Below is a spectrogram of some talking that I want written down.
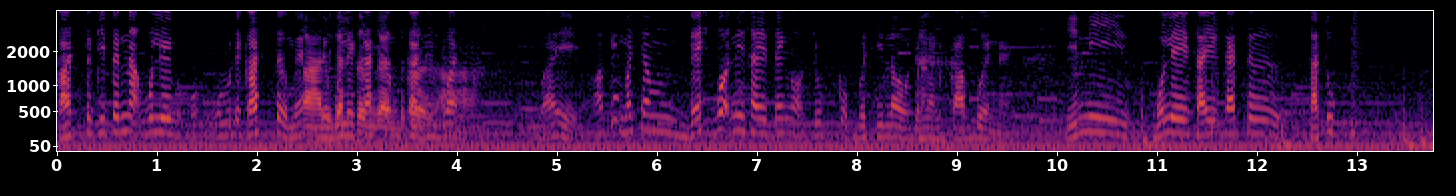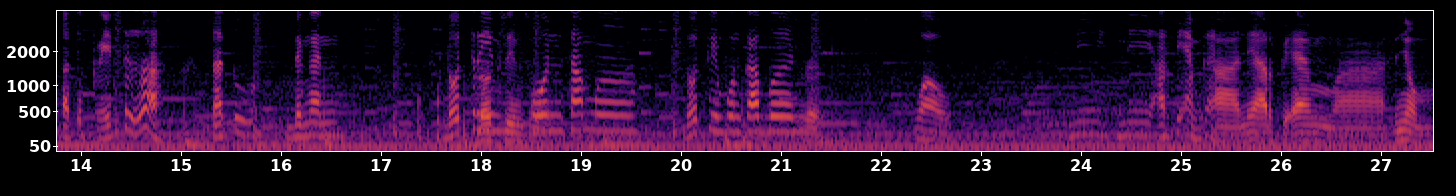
Custom kita nak boleh boleh custom eh. Ah, dia dia boleh custom kan, kan, ni buat Ah. Baik. Okey macam dashboard ni saya tengok cukup bersilau dengan carbon eh. Ini boleh saya kata satu satu kereta lah. Satu dengan door trim, Door trim semua. pun sama. Door trim pun carbon. Betul. Wow. Ni ni RPM kan? Ah, ni RPM ah, senyum.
